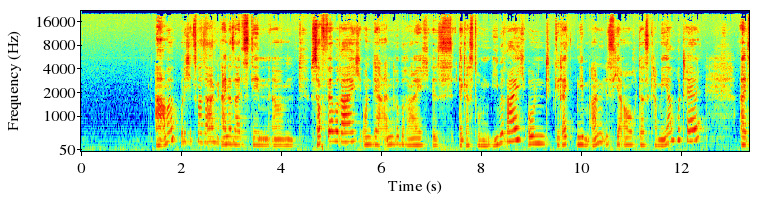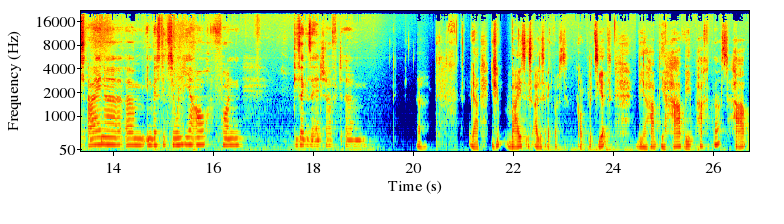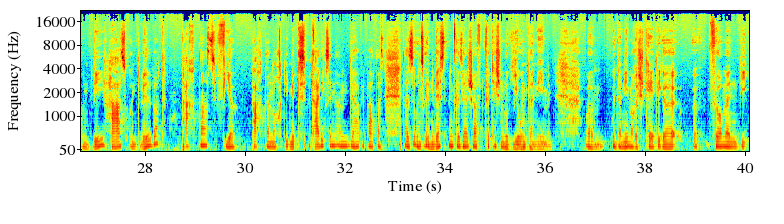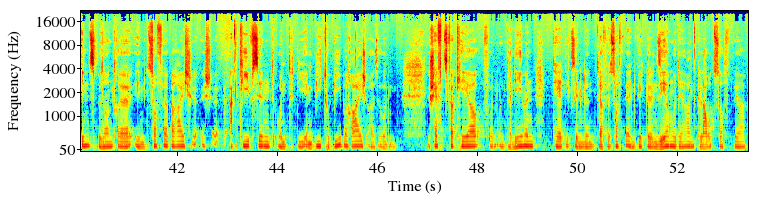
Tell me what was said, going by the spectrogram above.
Arme, würde ich jetzt mal sagen. Einerseits den ähm, Softwarebereich und der andere Bereich ist der Gastronomiebereich. Und direkt nebenan ist hier auch das Kamea Hotel als eine ähm, Investition hier auch von dieser Gesellschaft. Ähm. Ja, ich weiß, ist alles etwas kompliziert. Wir haben die HW Partners, H und W, Haas und Wilbert Partners, vier Partner noch, die mit beteiligt sind an der HW Partners. Das ist unsere Investmentgesellschaft für Technologieunternehmen. Ähm, unternehmerisch tätige Firmen, die insbesondere im Softwarebereich äh, aktiv sind und die im B2B-Bereich, also im Geschäftsverkehr von Unternehmen tätig sind und dafür Software entwickeln, sehr modern, Cloud-Software,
